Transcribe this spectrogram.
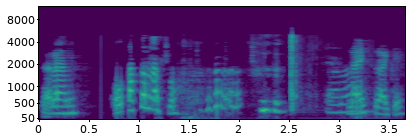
짜란. 오, 딱 끝났어. 나이스하게.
